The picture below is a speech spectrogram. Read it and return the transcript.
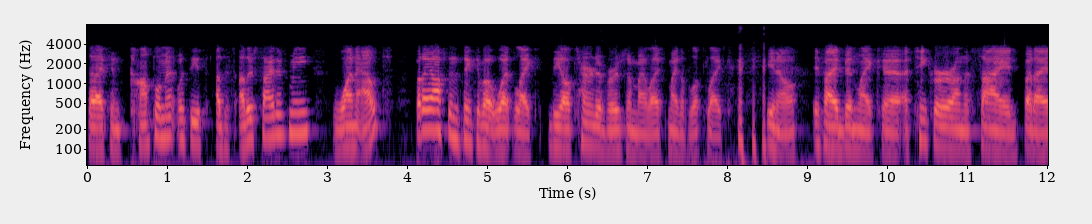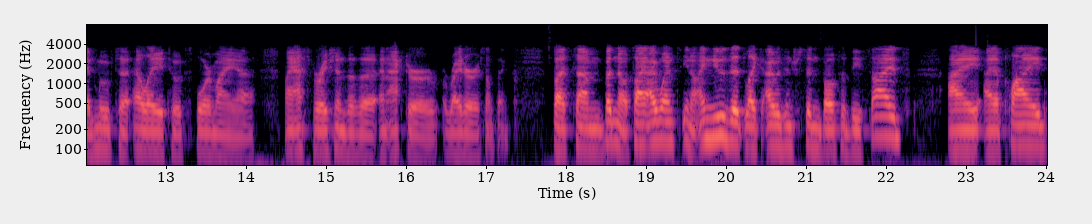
that I can complement with these uh, this other side of me won out. But I often think about what like the alternative version of my life might have looked like. you know, if I had been like a, a tinkerer on the side, but I had moved to LA to explore my uh, my aspirations as a, an actor or a writer or something. But um, but no, so I, I went. You know, I knew that like I was interested in both of these sides. I I applied.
